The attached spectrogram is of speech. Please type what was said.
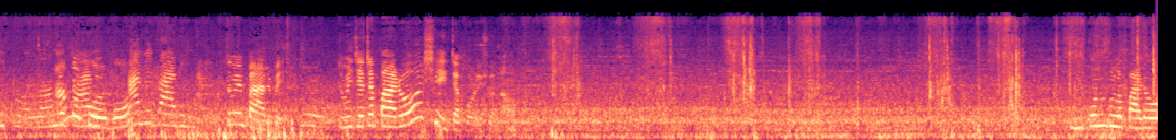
আমি পড়ব। আমি পারি না। তুমি পারবে। তুমি যেটা পারো সেইটা পড়ে শোনাও। কোনগুলো পারো?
